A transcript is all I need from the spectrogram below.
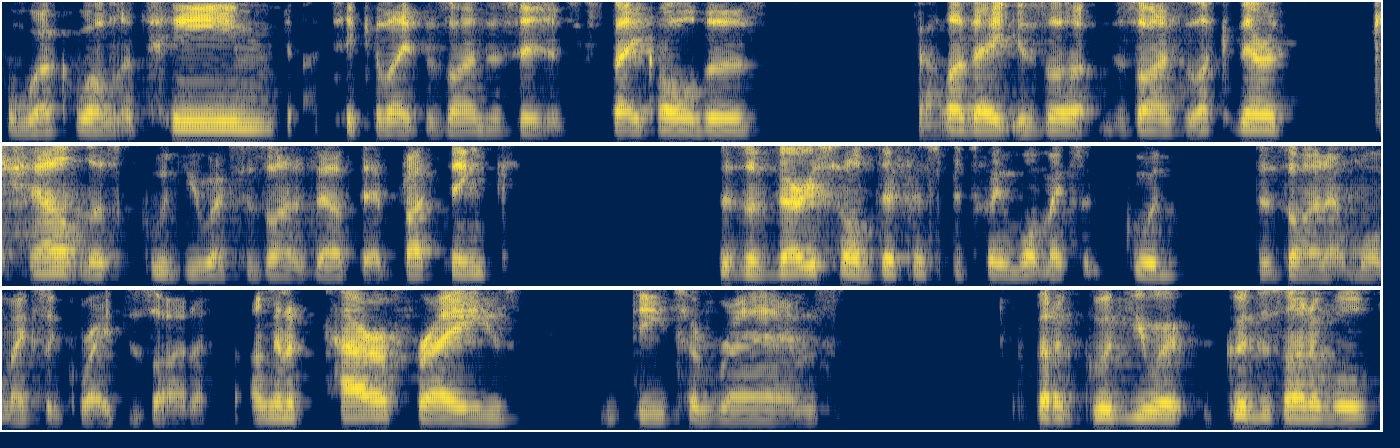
can work well in a team, articulate design decisions to stakeholders, validate your designs. Like there are countless good UX designers out there, but I think there's a very subtle difference between what makes a good designer and what makes a great designer. I'm going to paraphrase Dieter Rams, but a good UX, good designer will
